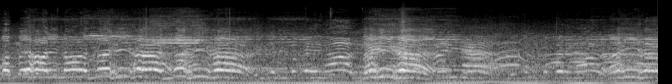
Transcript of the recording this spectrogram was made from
ਬੱਬੇ ਹਾਲੀ ਨਾਲ ਨਹੀਂ ਹੈ ਨਹੀਂ ਹੈ। ਨਹੀਂ ਹੈ। ਨਹੀਂ ਹੈ।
